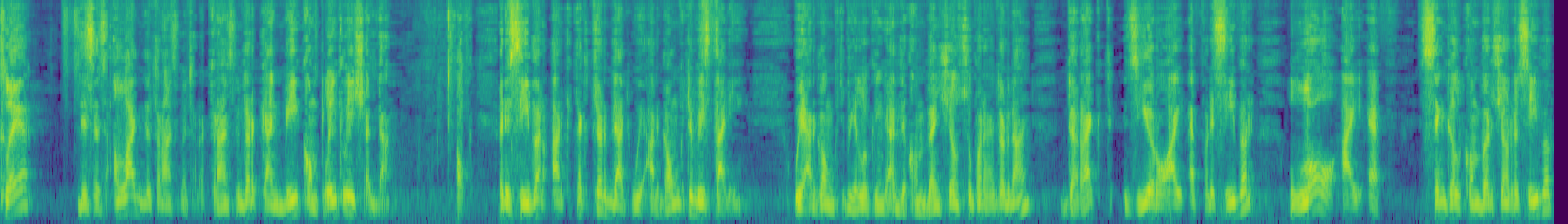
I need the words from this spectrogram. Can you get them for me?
Clear? This is unlike the transmitter. A transmitter can be completely shut down. Okay. Receiver architecture that we are going to be studying we are going to be looking at the conventional superheterodyne, direct zero IF receiver, low IF single conversion receiver,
